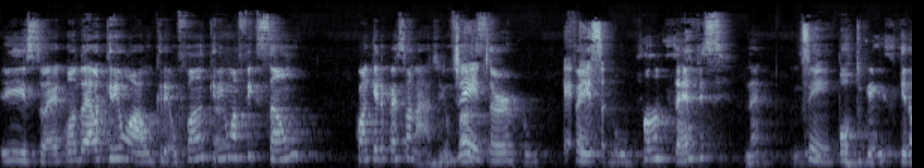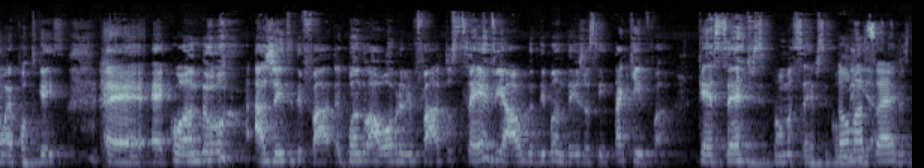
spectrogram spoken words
Isso, é quando ela cria um, o fã cria uma ficção com aquele personagem. O Gente, fanservice, é isso... o fanservice, né? Sim. português, que não é português, é, é, quando a gente de fato, é quando a obra de fato serve algo de bandeja, assim, tá aqui, pá. Quer service? Toma service. Toma service.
